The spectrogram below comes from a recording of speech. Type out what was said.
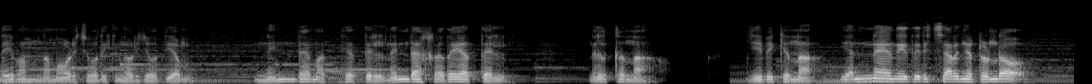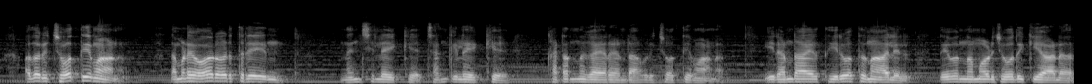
ദൈവം നമ്മോട് ചോദിക്കുന്ന ഒരു ചോദ്യം. നിന്റെ മധ്യത്തിൽ നിന്റെ ഹൃദയത്തിൽ നിൽക്കുന്ന ജീവിക്കുന്ന എന്നെ നീ തിരിച്ചറിഞ്ഞിട്ടുണ്ടോ? അതൊരു ചോദ്യമാണ്. നമ്മുടെ ഓരോരുത്തരെയും നെഞ്ചിലേക്ക് ചങ്കിലേക്ക് കടന്നു കയറേണ്ട ഒരു ചോദ്യമാണ്. ഈ രണ്ടായിരത്തി ഇരുപത്തിനാലിൽ ദൈവം നമ്മോട് ചോദിക്കുകയാണ്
